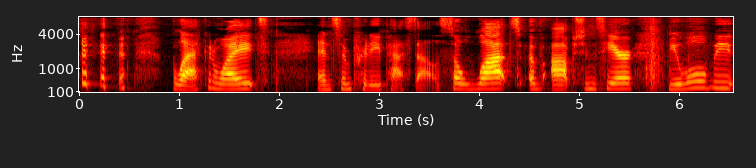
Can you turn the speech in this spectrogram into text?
Black and white and some pretty pastels. So lots of options here. You will be,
